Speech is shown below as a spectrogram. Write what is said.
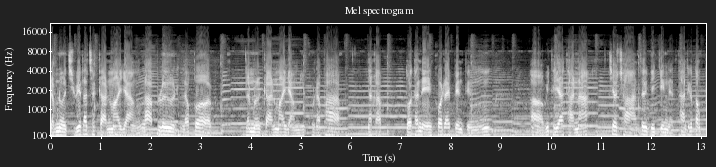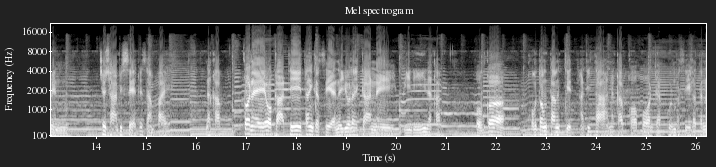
ดำเนินชีวิตราชการมาอย่างราบรื่น แล้วก็ดำเนินการมาอย่างมีคุณภาพนะครับ ตัวท่านเองก็ได้เป็นถึงวิทยาฐานะเชี่ยวชาญ ซึ่งจริงๆเนี่ยท่านก็ต้องเป็นเชี่ยวชาญพิเศษด้วยซ้ำไปนะครับ ก็ในโอกาสที่ท่านเกษียณอายุราชการในปีนี้นะครับ ผมก็คงต้องตั้งจิตอธิษฐานนะครับ ขอพรจากคุณพระศรีรัตน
